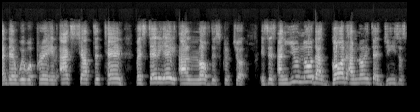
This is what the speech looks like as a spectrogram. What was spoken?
and then we will pray in Acts chapter 10, verse 38. I love this scripture. It says, And you know that God anointed Jesus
